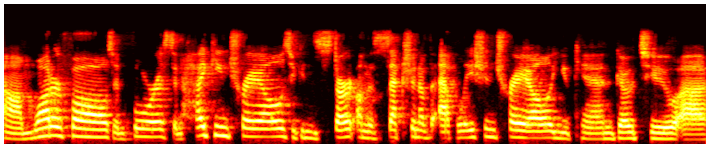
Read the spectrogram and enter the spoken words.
um, waterfalls and forests and hiking trails. You can start on the section of the Appalachian Trail. You can go to uh,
